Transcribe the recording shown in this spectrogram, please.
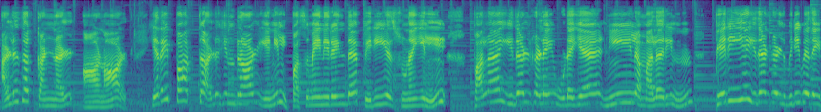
அழுத கண்ணள் ஆனால் எதை பார்த்து அழுகின்றாள் எனில் பசுமை நிறைந்த பெரிய சுனையில் பல இதழ்களை உடைய நீல மலரின் பெரிய இதழ்கள் விரிவதை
